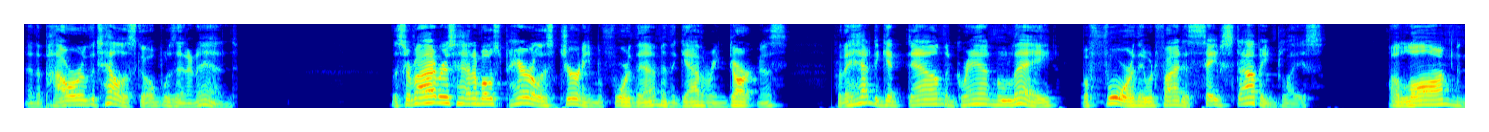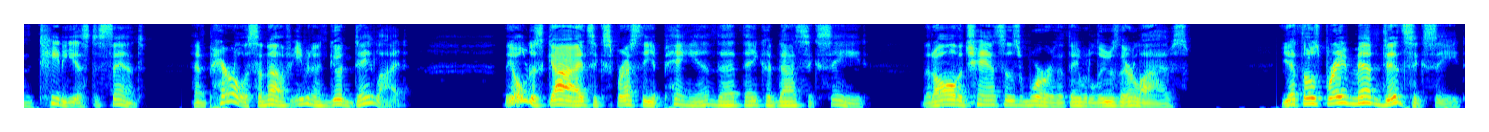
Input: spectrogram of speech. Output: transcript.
and the power of the telescope was at an end. The survivors had a most perilous journey before them in the gathering darkness, for they had to get down the Grand Mulets before they would find a safe stopping place. A long and tedious descent, and perilous enough even in good daylight. The oldest guides expressed the opinion that they could not succeed, that all the chances were that they would lose their lives. Yet those brave men did succeed.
